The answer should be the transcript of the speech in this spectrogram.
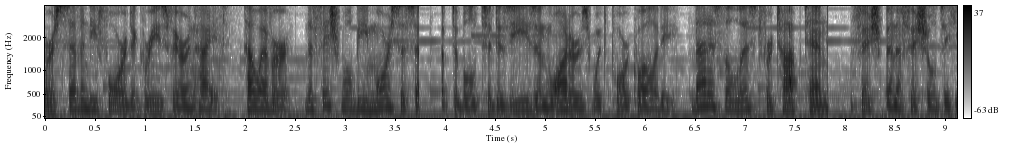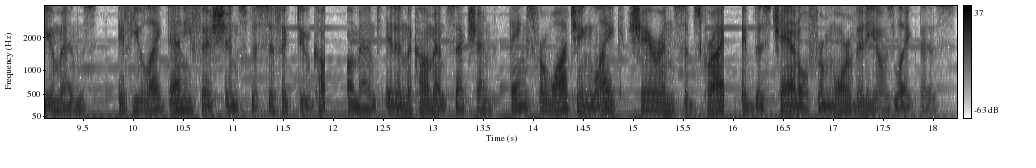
or 74 degrees Fahrenheit. However, the fish will be more susceptible to disease in waters with poor quality. That is the list for top 10 fish beneficial to humans. If you liked any fish in specific do comment it in the comment section. Thanks for watching like, share and subscribe this channel for more videos like this.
